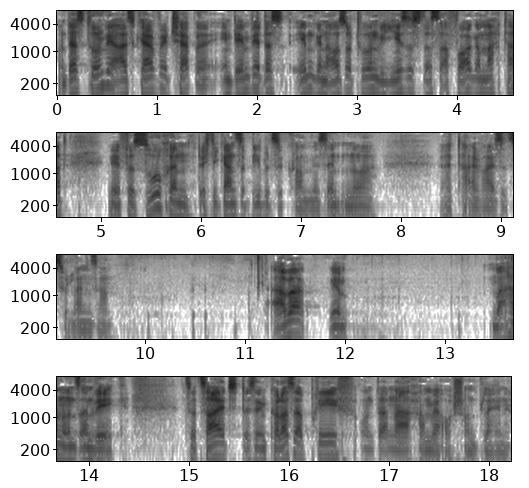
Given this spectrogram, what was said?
Und das tun wir als Calvary Chapel, indem wir das eben genauso tun, wie Jesus das auch vorgemacht hat. Wir versuchen, durch die ganze Bibel zu kommen. Wir sind nur äh, teilweise zu langsam. Aber wir machen unseren Weg. Zurzeit das ist ein Kolosserbrief und danach haben wir auch schon Pläne.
